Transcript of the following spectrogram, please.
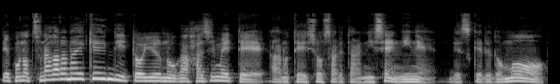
で、このつながらない権利というのが初めてあの提唱されたのは2002年ですけれども、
